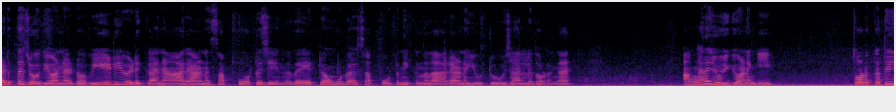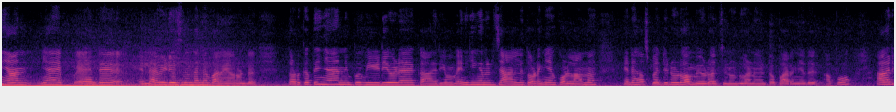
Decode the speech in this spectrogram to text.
അടുത്ത ചോദ്യമാണ് കേട്ടോ. വീഡിയോ എടുക്കാൻ ആരാണ് സപ്പോർട്ട് ചെയ്യുന്നത്? ഏറ്റവും കൂടുതൽ സപ്പോർട്ട് നിൽക്കുന്നത് ആരാണ് യൂട്യൂബ് ചാനൽ തുടങ്ങാൻ? അങ്ങനെ ചോദിക്കുവാണെങ്കിൽ തുടക്കത്തിൽ ഞാൻ ഞാൻ എന്റെ എല്ലാ വീഡിയോസിലും തന്നെ പറയാറുണ്ട്. തുടക്കത്തിൽ ഞാൻ ഇപ്പോൾ വീഡിയോയുടെ കാര്യം എനിക്കിങ്ങനെ ഒരു ചാനൽ തുടങ്ങിയാൽ കൊള്ളാമെന്ന് എന്റെ ഹസ്ബൻഡിനോടും അമ്മയോടും അച്ഛനോടുമാണ് കേട്ടോ പറഞ്ഞത്. അപ്പോൾ അവർ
